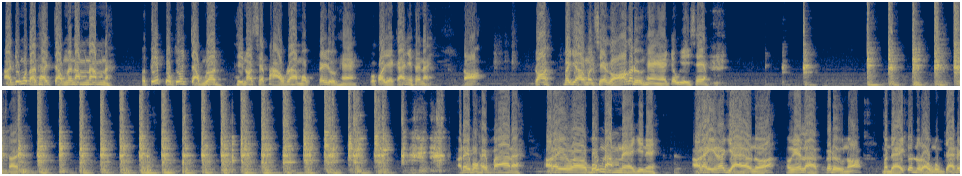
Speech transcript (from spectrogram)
À, chúng ta thể trồng lên 5 năm nè. Và tiếp tục chúng ta trồng lên thì nó sẽ tạo ra một cái đường hàng. Và coi giải cá như thế này. Đó. Rồi bây giờ mình sẽ gõ cái đường hàng này cho quý vị xem. Đây. Ở đây một hai ba nè. Ở đây ờ, bốn năm nè gì nè. Ở đây nó dài hơn nữa. Có nghĩa là cái đường nó mình để cái độ nung chảy nó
